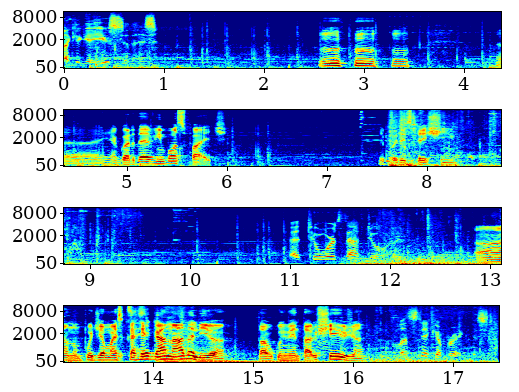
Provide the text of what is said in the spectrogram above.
I could get used to this. Uhum, uhum. Ai, agora deve vir boss fight. Depois desse trechinho. Door. Ah, não podia mais carregar nada ali, ó. Tava com o inventário cheio já. Let's take a break this time.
